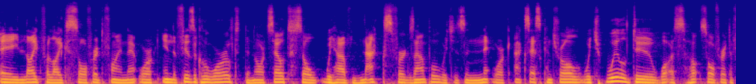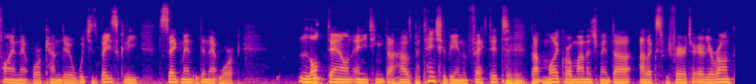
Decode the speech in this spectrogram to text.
a like for like software defined network in the physical world, the north south. So we have NACS, for example, which is a network access control, which will do what a software defined network can do, which is basically segment the network, lock down anything that has potentially been infected. That micromanagement that Alex referred to earlier on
